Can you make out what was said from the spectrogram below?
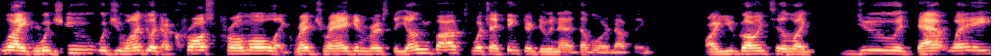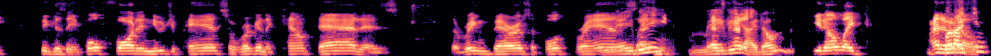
like, would you would you want to do like a cross promo like Red Dragon versus the Young Bucks, which I think they're doing that at Double or Nothing? Are you going to like do it that way because they both fought in New Japan? So we're going to count that as the ring bearers of both brands. Maybe. I mean, Maybe. kinda- I don't you know, like I don't but know. I think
